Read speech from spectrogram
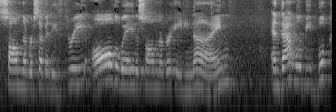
Psalm number 73 all the way to Psalm number 89. And that will be book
